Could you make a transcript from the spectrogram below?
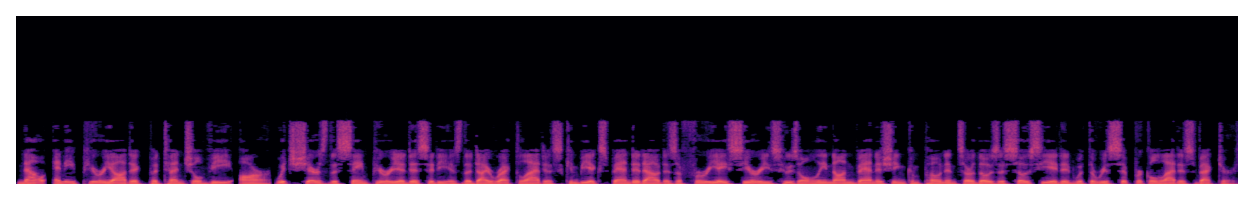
Now, any periodic potential V R which shares the same periodicity as the direct lattice can be expanded out as a Fourier series whose only non-vanishing components are those associated with the reciprocal lattice vectors.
